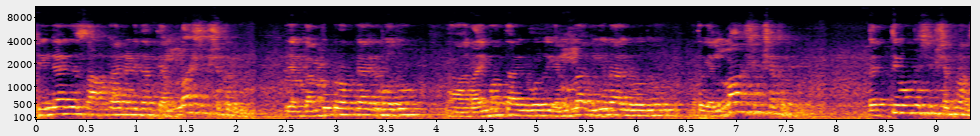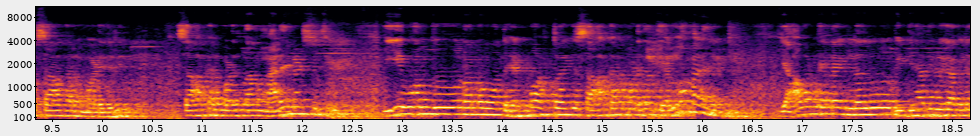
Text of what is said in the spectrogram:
ಹೀಗಾಗಿ ಸಹಕಾರ ನೀಡಿದಂಥ ಎಲ್ಲ ಶಿಕ್ಷಕರು, ಈಗ ಕಂಪ್ಯೂಟರ್ ವರ್ಗ ಆಗಿರ್ಬೋದು ರೈಮತ್ ಆಗಿರ್ಬೋದು, ಎಲ್ಲ ವೀರ ಆಗಿರ್ಬೋದು, ಅಥವಾ ಎಲ್ಲ ಶಿಕ್ಷಕರು, ಪ್ರತಿಯೊಂದು ಶಿಕ್ಷಕರು ನಾನು ಸಹಕಾರ ಮಾಡಿದ್ರಿ ಸಹಕಾರ ಮಾಡಿದ ನಾನು ಮ್ಯಾನೇಜ್ಮೆಂಟ್ ಸೂಚನೆ ಈ ಒಂದು ನಾನು ಒಂದು ಹೆಡ್ ಮಾಸ್ಟರ್ ಆಗಿ ಸಹಕಾರ ಮಾಡಿದಂಥ ಎಲ್ಲ ಮ್ಯಾನೇಜ್ಮೆಂಟ್ ಯಾವ ಟೈಮಾಗಿ ಇಲ್ಲದರೂ ವಿದ್ಯಾರ್ಥಿಗಳಿಗಾಗಲಿ,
